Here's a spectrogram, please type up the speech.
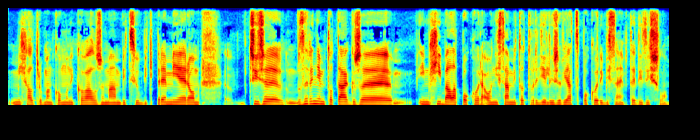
Michal Truban komunikoval, že má ambíciu byť premiérom. Čiže zhrniem to tak, že im chýbala pokora. Oni sami to tvrdili, že viac pokory by sa im vtedy zišlo.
